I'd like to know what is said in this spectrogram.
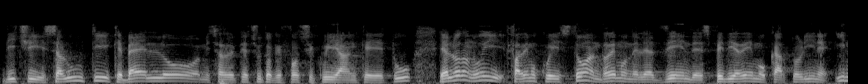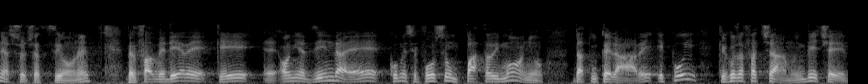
dici saluti, che bello, mi sarebbe piaciuto che fossi qui anche tu e allora noi faremo questo, andremo nelle aziende e spediremo cartoline in associazione per far vedere che eh, ogni azienda è come se fosse un patrimonio da tutelare e poi che cosa facciamo? Invece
